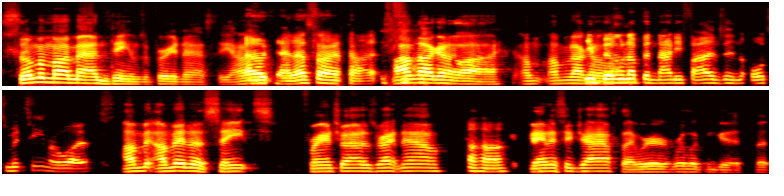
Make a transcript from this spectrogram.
Some of my Madden teams are pretty nasty. I'm, Okay, that's what I thought. I'm not gonna lie. I'm I'm not You gonna building lie. up the 95s in Ultimate Team or what? I'm I'm in a Saints franchise right now. Uh huh. Fantasy draft. Like we're we're looking good. But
